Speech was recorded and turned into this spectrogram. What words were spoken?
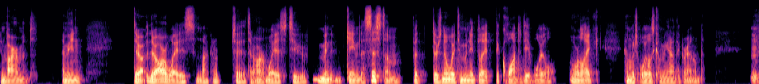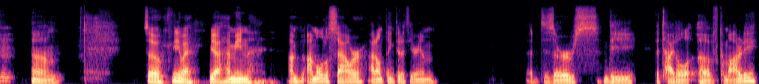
environment. I mean, there are, there are ways. I'm not going to say that there aren't ways to game the system, but there's no way to manipulate the quantity of oil or like how much oil is coming out of the ground. Mm-hmm. Um, so anyway, yeah, I mean, I'm I'm a little sour. I don't think that Ethereum uh, deserves the the title of commodity,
